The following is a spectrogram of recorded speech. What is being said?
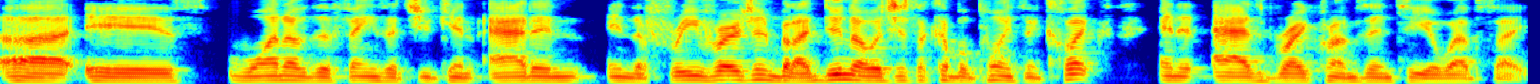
uh, is one of the things that you can add in in the free version. But I do know it's just a couple points and clicks, and it adds breadcrumbs into your website.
